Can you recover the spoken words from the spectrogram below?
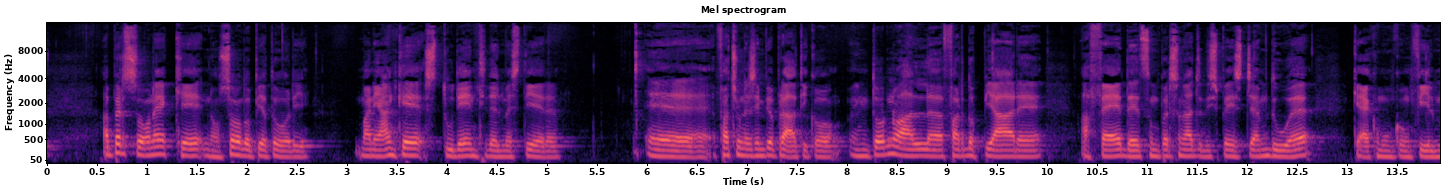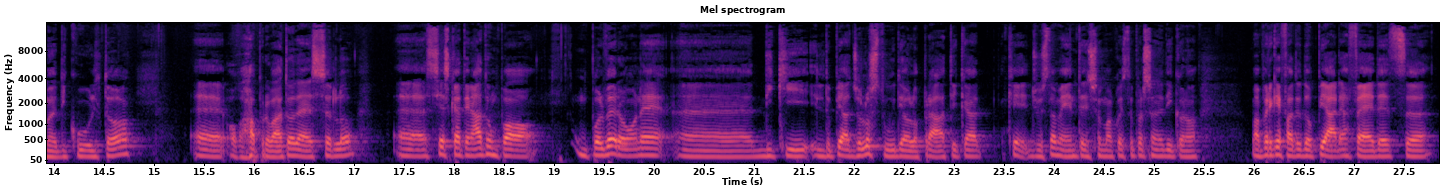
a persone che non sono doppiatori, ma neanche studenti del mestiere. Eh, faccio un esempio pratico, intorno al far doppiare a Fedez un personaggio di Space Jam 2, che è comunque un film di culto, eh, o ha provato ad esserlo, eh, si è scatenato un po' un polverone eh, di chi il doppiaggio lo studia o lo pratica, che giustamente insomma queste persone dicono ma perché fate doppiare a Fedez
